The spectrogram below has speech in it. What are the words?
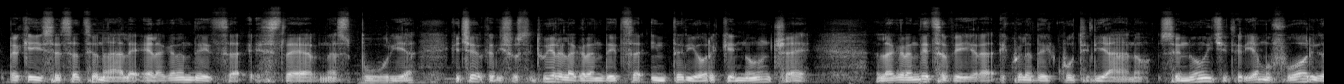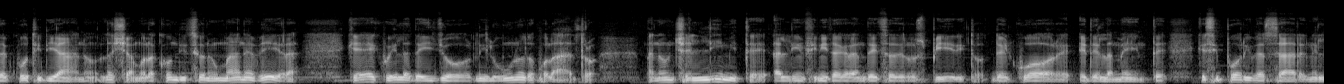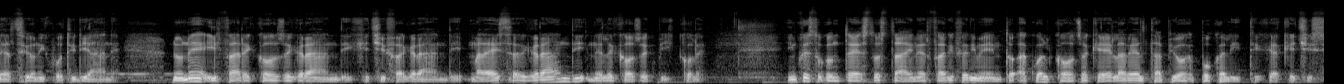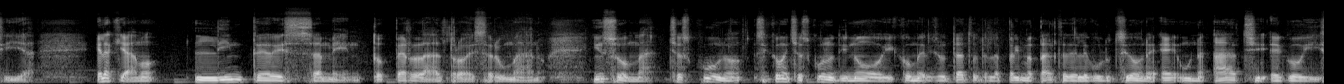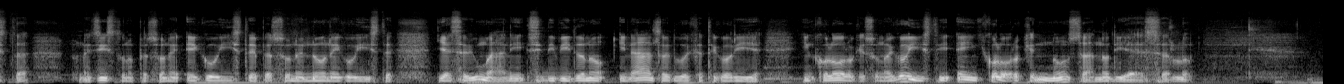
perché il sensazionale è la grandezza esterna, spuria, che cerca di sostituire la grandezza interiore che non c'è. La grandezza vera è quella del quotidiano. Se noi ci tiriamo fuori dal quotidiano, lasciamo la condizione umana vera, che è quella dei giorni, l'uno dopo l'altro. Ma non c'è limite all'infinita grandezza dello spirito, del cuore e della mente che si può riversare nelle azioni quotidiane. Non è il fare cose grandi che ci fa grandi, ma l'essere grandi nelle cose piccole. In questo contesto Steiner fa riferimento a qualcosa che è la realtà più apocalittica che ci sia e la chiamo l'interessamento per l'altro essere umano. Insomma, ciascuno, siccome ciascuno di noi, come risultato della prima parte dell'evoluzione, è un arci egoista, non esistono persone egoiste e persone non egoiste. Gli esseri umani si dividono in altre due categorie, in coloro che sono egoisti e in coloro che non sanno di esserlo.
